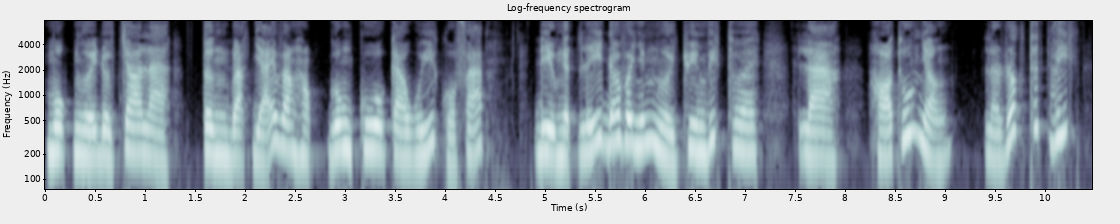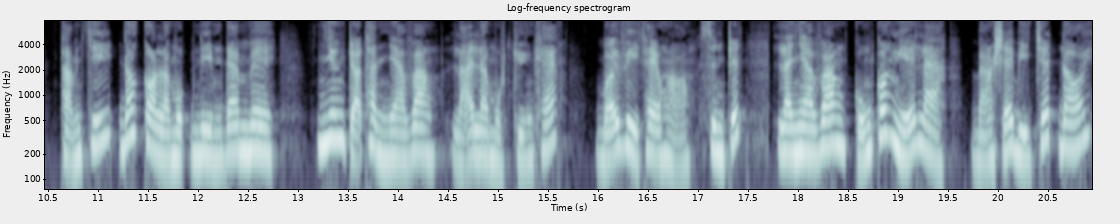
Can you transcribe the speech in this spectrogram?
một người được cho là từng đoạt giải văn học Goncourt cao quý của Pháp. Điều nghịch lý đối với những người chuyên viết thuê là họ thú nhận là rất thích viết Thậm chí đó còn là một niềm đam mê, nhưng trở thành nhà văn lại là một chuyện khác. Bởi vì theo họ, xin trích, là nhà văn cũng có nghĩa là bạn sẽ bị chết đói,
